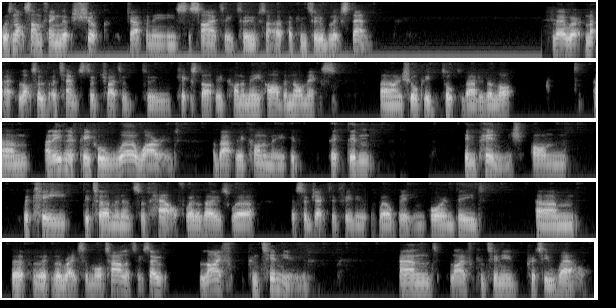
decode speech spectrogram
was not something that shook Japanese society to a, considerable extent. There were uh, lots of attempts to try to, to kickstart the economy, Abenomics. Uh, I'm sure people talked about it a lot. Um, and even if people were worried about the economy, it, it didn't impinge on the key determinants of health, whether those were the subjective feeling of well-being or indeed um, the, the, the rates of mortality. So life continued, and life continued pretty well.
